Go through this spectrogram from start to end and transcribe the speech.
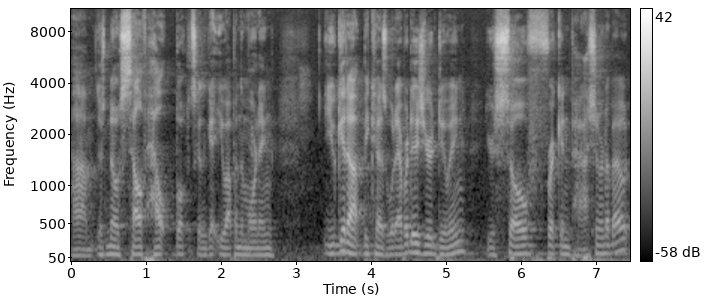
um, there's no self help book that's going to get you up in the morning. You get up because whatever it is you're doing, you're so freaking passionate about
